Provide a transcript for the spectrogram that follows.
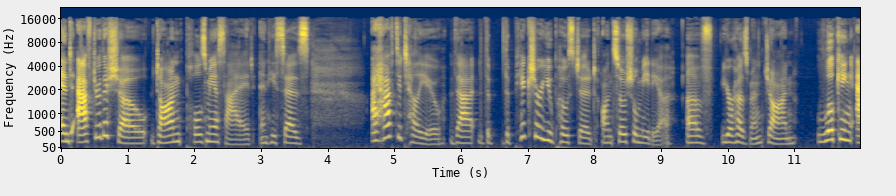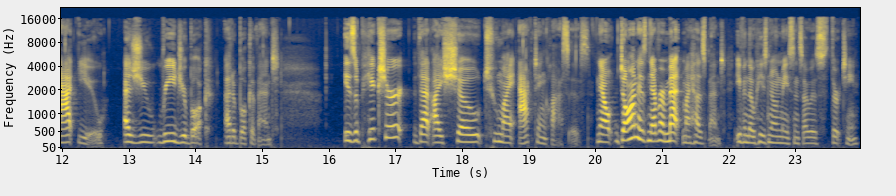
and after the show, Don pulls me aside and he says. I have to tell you that the the picture you posted on social media of your husband, John, looking at you as you read your book at a book event is a picture that I show to my acting classes. Now, Don has never met my husband, even though he's known me since I was 13.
